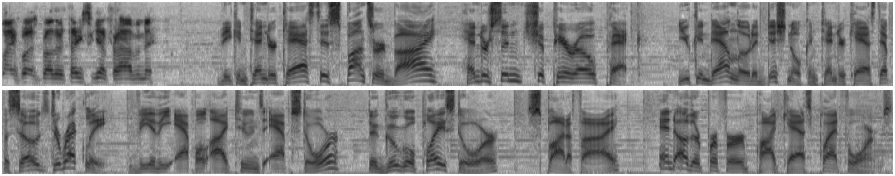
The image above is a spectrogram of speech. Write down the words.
Likewise, brother. Thanks again for having me. The Contender Cast is sponsored by Henderson Shapiro Peck. You can download additional Contender Cast episodes directly via the Apple iTunes App Store, the Google Play Store, Spotify, and other preferred podcast platforms.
